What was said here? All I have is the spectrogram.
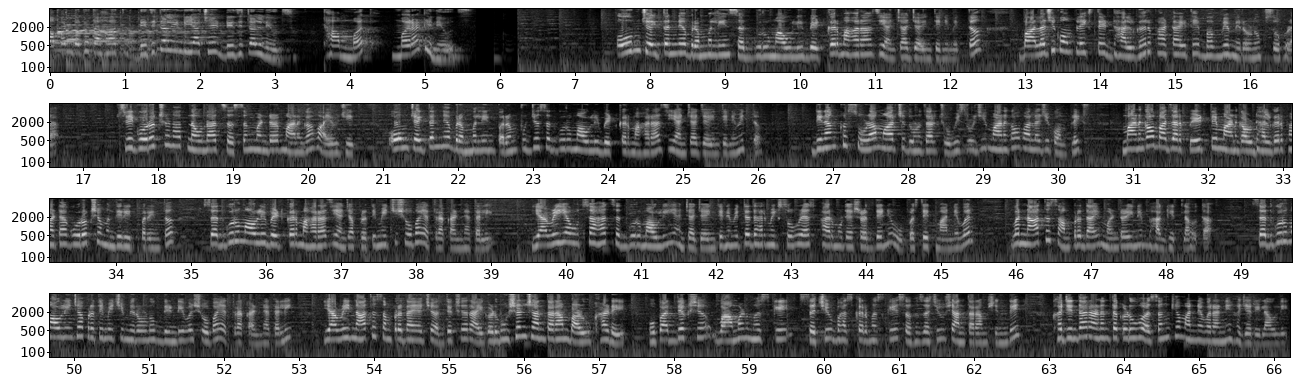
आपण बघत आहात डिजिटल इंडियाचे डिजिटल न्यूज. ठाम मत मराठी न्यूज. ओम चैतन्य ब्रह्मलीन सद्गुरू माऊली बेटकर महाराज यांच्या जयंतीनिमित्त बालाजी कॉम्प्लेक्स ते ढालघर फाटा येथे भव्य मिरवणूक सोहळा. श्री गोरक्षनाथ नवनाथ सत्संग मंडळ माणगाव आयोजित ओम चैतन्य ब्रह्मलीन परमपूज्य सद्गुरू माऊली बेटकर महाराज यांच्या जयंतीनिमित्त दिनांक सोळा मार्च दोन हजार चोवीस रोजी माणगाव बालाजी कॉम्प्लेक्स माणगाव बाजारपेठ ते माणगाव ढालगर फाटा गोरक्ष मंदिर इथपर्यंत सद्गुरू माऊली बेटकर महाराज यांच्या प्रतिमेची शोभायात्रा काढण्यात आली. यावेळी या उत्साहात सद्गुरू माऊली यांच्या जयंतीनिमित्त धार्मिक सोहळ्यास फार मोठ्या श्रद्धेने उपस्थित मान्यवर व नाथ संप्रदाय मंडळीने भाग घेतला होता. सद्गुरू माऊलींच्या प्रतिमेची मिरवणूक दिंडी व शोभायात्रा काढण्यात आली. यावेळी नाथ संप्रदायाचे अध्यक्ष रायगड भूषण शांताराम बाळू खाडे उपाध्यक्ष वामन म्हस्के सचिव भास्कर म्हस्के सहसचिव शांताराम शिंदे खजिनदार अनंत कडू व असंख्य मान्यवरांनी हजेरी लावली.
